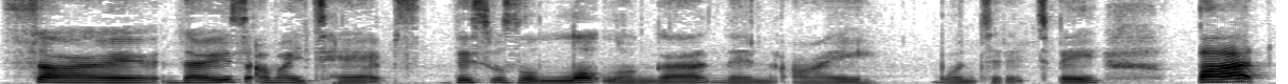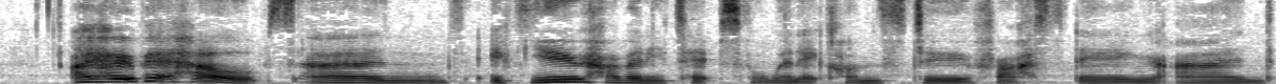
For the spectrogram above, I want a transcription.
So, those are my tips. This was a lot longer than I wanted it to be, but I hope it helps. And if you have any tips for when it comes to fasting and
